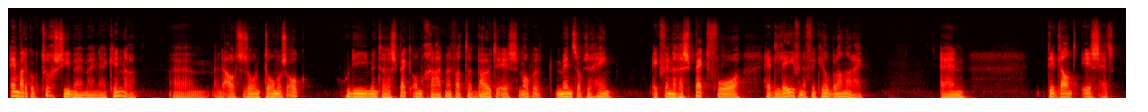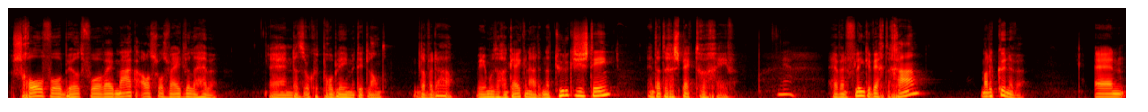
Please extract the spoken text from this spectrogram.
En wat ik ook terugzie bij mijn eh, kinderen. Ehm, en de oudste zoon Thomas ook. Hoe die met respect omgaat met wat er buiten is, maar ook met mensen op zich heen. Ik vind de respect voor het leven, dat vind ik heel belangrijk. En dit land is het schoolvoorbeeld voor wij maken alles zoals wij het willen hebben. En dat is ook het probleem met dit land. Dat we daar weer moeten gaan kijken naar het natuurlijke systeem en dat respect teruggeven. Ja. We hebben een flinke weg te gaan, maar dat kunnen we. En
